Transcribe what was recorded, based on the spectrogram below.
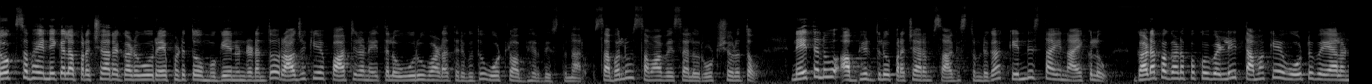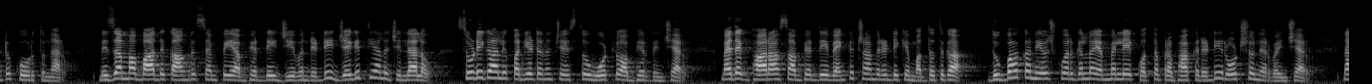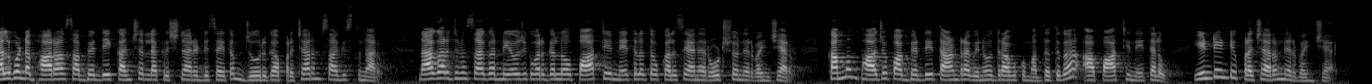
లోక్సభ ఎన్నికల ప్రచార గడువు రేపటితో ముగియనుండటంతో రాజకీయ పార్టీల నేతలు ఊరువాడ తిరుగుతూ ఓట్లు అభ్యర్థిస్తున్నారు. సభలు సమావేశాలు రోడ్ షోలతో నేతలు అభ్యర్థులు ప్రచారం సాగిస్తుండగా కింది స్థాయి నాయకులు గడప గడపకు వెళ్ళి తమకే ఓటు వేయాలంటూ కోరుతున్నారు. నిజామాబాద్ కాంగ్రెస్ ఎంపీ అభ్యర్థి జీవన్ రెడ్డి జగిత్యాల జిల్లాలో సుడిగాలి పర్యటన చేస్తూ ఓట్లు అభ్యర్థించారు. మెదక్ భారాస అభ్యర్థి వెంకట్రామిరెడ్డికి మద్దతుగా దుబ్బాక నియోజకవర్గంలో ఎమ్మెల్యే కొత్త ప్రభాకర్ రెడ్డి రోడ్ షో నిర్వహించారు. నల్గొండ భారాస అభ్యర్థి కంచర్ల కృష్ణారెడ్డి సైతం జోరుగా ప్రచారం సాగిస్తున్నారు. నాగార్జున సాగర్ నియోజకవర్గంలో పార్టీ నేతలతో కలిసి ఆయన రోడ్ షో నిర్వహించారు. ఖమ్మం భాజపా అభ్యర్థి తాండ్ర వినోద్రావుకు మద్దతుగా ఆ పార్టీ నేతలు ఇంటింటి ప్రచారం నిర్వహించారు.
